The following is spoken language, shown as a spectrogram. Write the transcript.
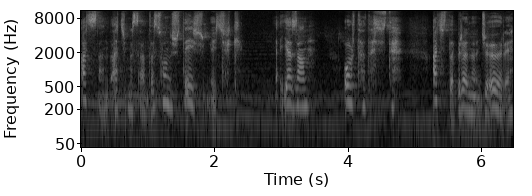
Açsan da açmasan da sonuç değişmeyecek. Ya yazan ortada işte. Aç da bir an önce öğren.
